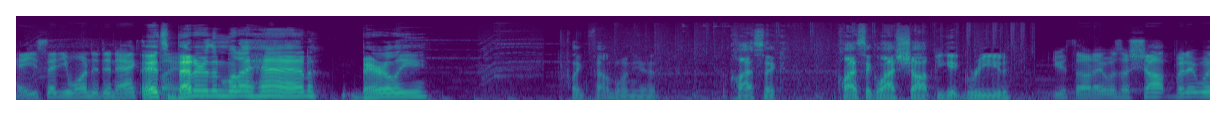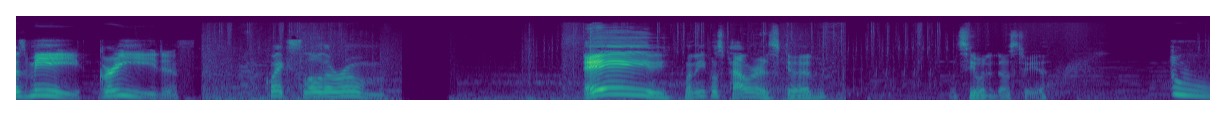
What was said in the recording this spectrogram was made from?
Hey, you said you wanted an active. It's item. better than what I had. Barely. Like found one yet. A classic. Classic last shop. You get greed. You thought it was a shop, but it was me. Greed. Quick, slow the room. Hey, one equals power is good. Let's see what it does to you. Ooh.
